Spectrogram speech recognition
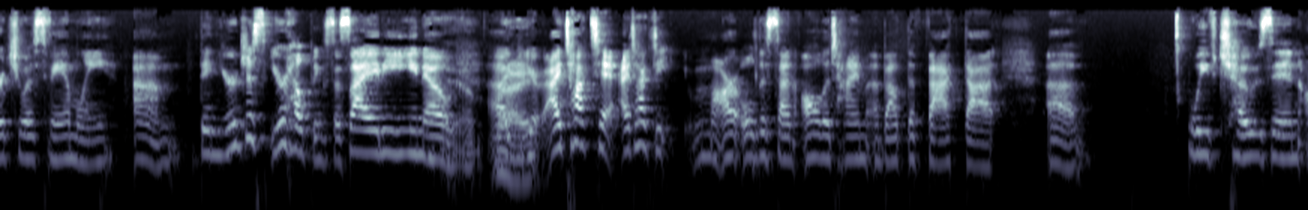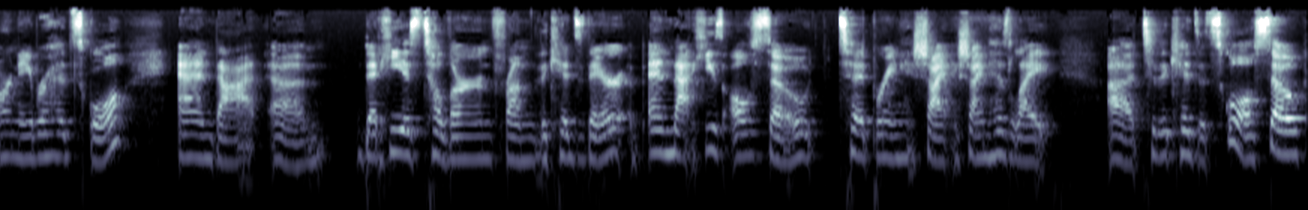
virtuous family, um, then you're just you're helping society. You know, Yeah. uh, Right. you're, I talk to I talk to our oldest son all the time about the fact that. Uh, we've chosen our neighborhood school and that um, that he is to learn from the kids there and that he's also to bring shine, shine his light uh, to the kids at school so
